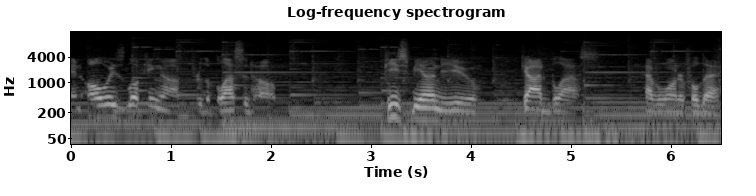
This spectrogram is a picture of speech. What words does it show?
and always looking up for the blessed hope. Peace be unto you. God bless. Have a wonderful day.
